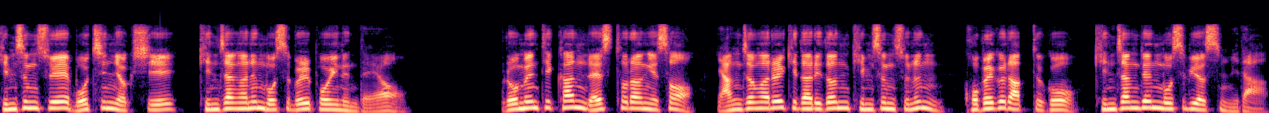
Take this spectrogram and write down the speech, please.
김승수의 모친 역시 긴장하는 모습을 보이는데요. 로맨틱한 레스토랑에서 양정아를 기다리던 김승수는 고백을 앞두고 긴장된 모습이었습니다.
